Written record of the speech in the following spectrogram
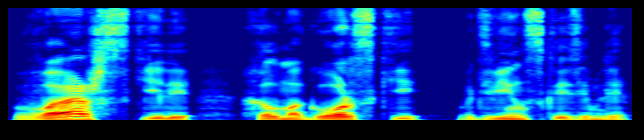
Важский или Холмогорский в Двинской земле.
